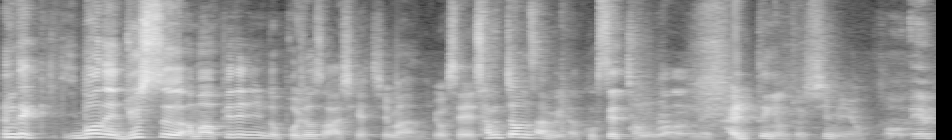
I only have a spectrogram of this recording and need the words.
근데 이번에 뉴스 아마 피디님도 보셔서 아시겠지만 요새 3.3이라 국세청과의 갈등이 엄청 심해요. 어, 앱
